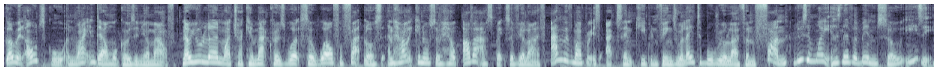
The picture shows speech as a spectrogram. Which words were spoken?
going old school, and writing down what goes in your mouth. Now, you'll learn why tracking macros works so well for fat loss and how it can also help other aspects of your life. And with my British accent, keeping things relatable, real life, and fun, losing weight has never been so easy.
